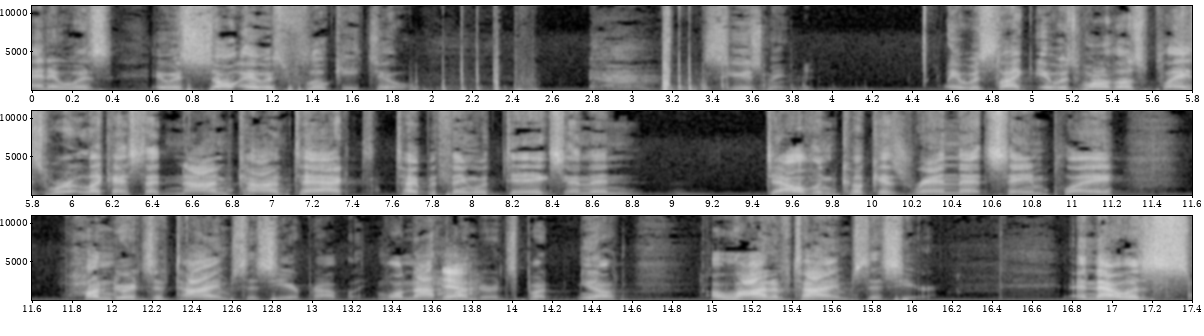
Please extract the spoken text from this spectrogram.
and it was it was so it was fluky too. Excuse me. It was like it was one of those plays where, like I said, non-contact type of thing with Diggs, and then Dalvin Cook has ran that same play hundreds of times this year, probably. Well, not Yeah. hundreds, but you know, a lot of times this year, and that was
